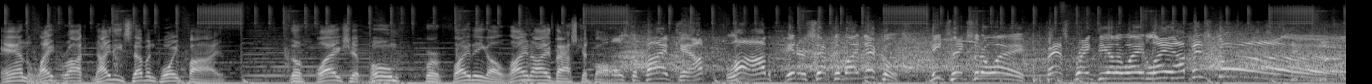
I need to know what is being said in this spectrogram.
and Light Rock 97.5. The flagship home for Fighting Illini basketball. Almost a five count. Lob intercepted by Nichols. He takes it away. Fast break the other way. Layup is good.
